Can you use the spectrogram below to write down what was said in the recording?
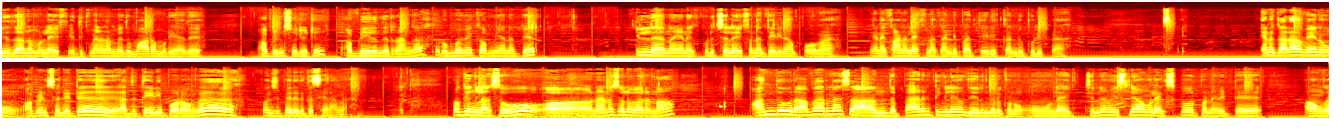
இதுதான் நம்ம லைஃப் இதுக்கு மேலே நம்ம எதுவும் மாற முடியாது அப்படின்னு சொல்லிட்டு அப்படி இருந்துடுறாங்க. ரொம்பவே கம்மியான பேர். இல்லை நான் எனக்கு பிடிச்ச லைஃப்பை நான் தேடி நான் போவேன். எனக்கான லைஃப் நான் கண்டிப்பாக தேடி கண்டுபிடிப்பேன். எனக்கு அதான் வேணும் அப்படின்னு சொல்லிட்டு அதை தேடி போகிறவங்க கொஞ்சம் பேர் இருக்க செய்கிறாங்க ஓகேங்களா? ஸோ நான் என்ன சொல்ல வரேன்னா அந்த ஒரு அவேர்னஸ் அந்த பேரண்டிங்லேயே வந்து இருந்திருக்கணும். லைக் சின்ன வயசுலேயே அவங்கள எக்ஸ்ப்ளோர் பண்ண விட்டு அவங்க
